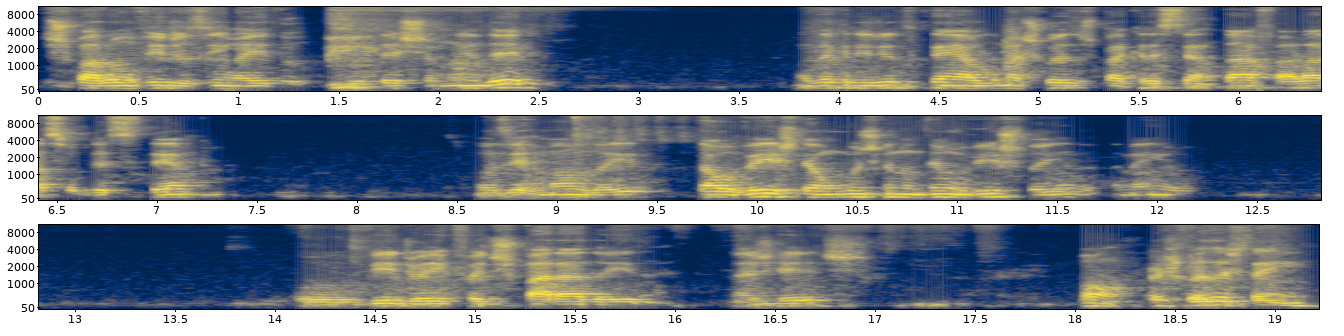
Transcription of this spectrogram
disparou um videozinho aí do, do testemunho dele, mas acredito que tem algumas coisas para acrescentar, falar sobre esse tempo com os irmãos aí. Talvez tenha alguns que não tenham visto ainda também o, o vídeo aí que foi disparado aí né, nas redes. Bom, as coisas têm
